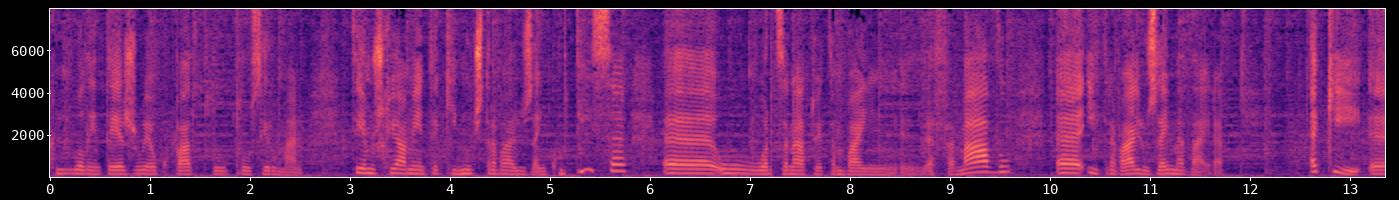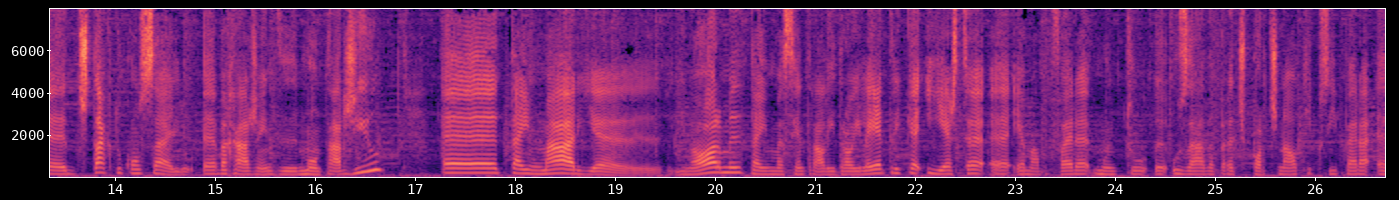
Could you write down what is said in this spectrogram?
que o Alentejo é ocupado pelo, pelo ser humano. Temos realmente aqui muitos trabalhos em cortiça, o artesanato é também afamado uh, e trabalhos em madeira. Aqui, uh, destaque do Conselho, a barragem de Montargil, Uh, tem uma área enorme, tem uma central hidroelétrica e esta uh, é uma albufeira muito uh, usada para desportos náuticos e para a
